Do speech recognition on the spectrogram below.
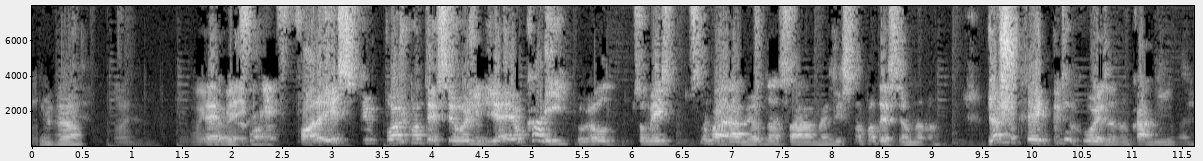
Entendeu? Muito É, bem. fora, fora isso, o que pode acontecer hoje em dia é eu cair. porque Eu sou meio trabalhado, eu dançar, mas isso não aconteceu ainda não. Já chutei muita coisa no caminho, né?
